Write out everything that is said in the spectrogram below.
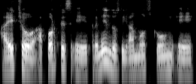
ha hecho aportes eh, tremendos, digamos, con eh,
